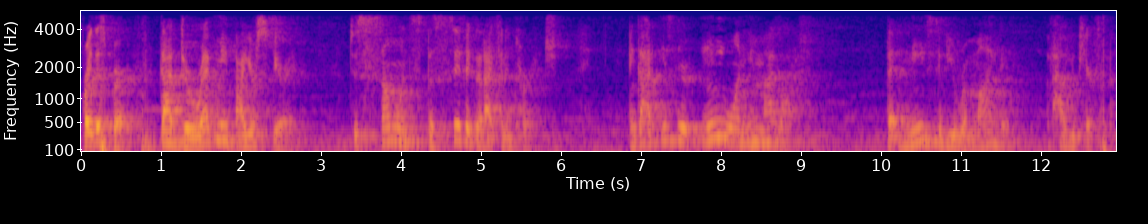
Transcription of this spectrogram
Pray this prayer God, direct me by your Spirit to someone specific that I can encourage. And God, is there anyone in my life that needs to be reminded of how you care for them?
